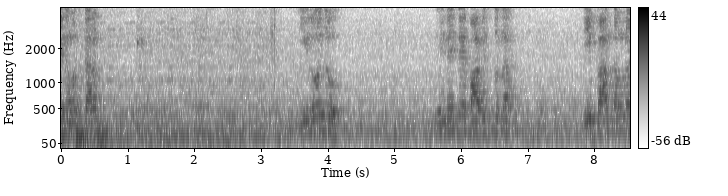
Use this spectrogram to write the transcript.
అందరికీ నమస్కారం. ఈరోజు నేనైతే భావిస్తున్నా ఈ ప్రాంతంలో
